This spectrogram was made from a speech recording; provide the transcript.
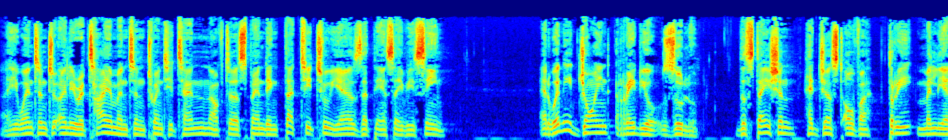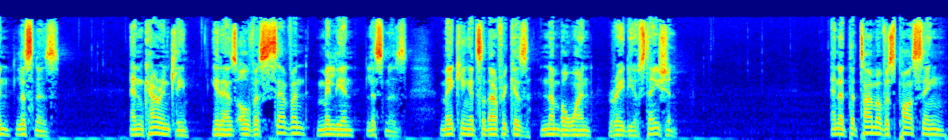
Uh, he went into early retirement in 2010 after spending 32 years at the SABC. And when he joined Radio Zulu, the station had just over 3 million listeners. And currently, it has over 7 million listeners making it South Africa's number one radio station. And at the time of his passing,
